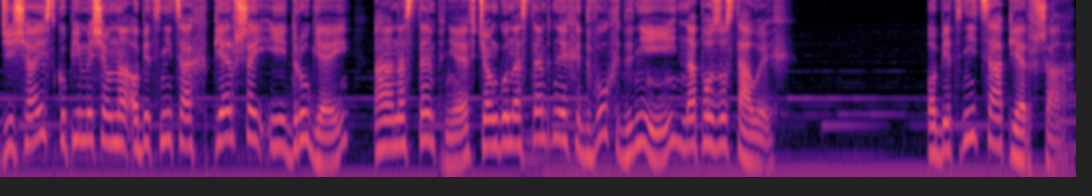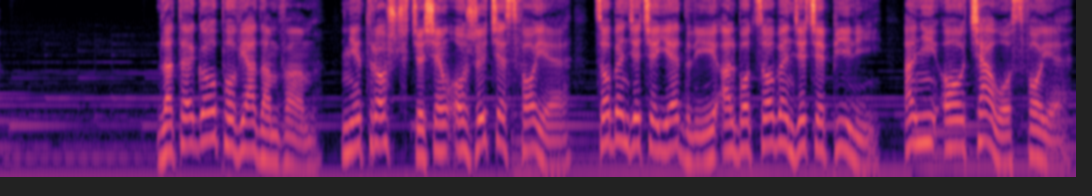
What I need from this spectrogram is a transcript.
Dzisiaj skupimy się na obietnicach pierwszej i drugiej, a następnie w ciągu następnych dwóch dni na pozostałych. Obietnica pierwsza. Dlatego powiadam wam, nie troszczcie się o życie swoje, co będziecie jedli albo co będziecie pili, ani o ciało swoje,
